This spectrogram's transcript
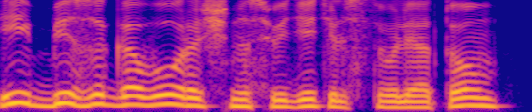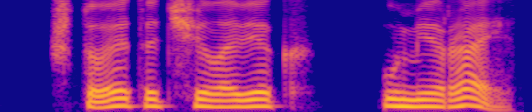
и безоговорочно свидетельствовали о том, что этот человек умирает.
